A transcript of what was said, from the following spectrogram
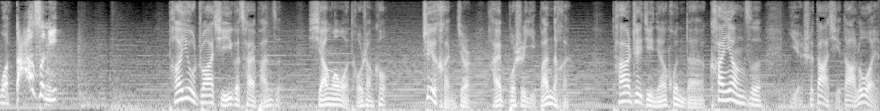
我打死你！”他又抓起一个菜盘子，想往我头上扣，这狠劲儿还不是一般的狠。他这几年混的，看样子也是大起大落呀。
